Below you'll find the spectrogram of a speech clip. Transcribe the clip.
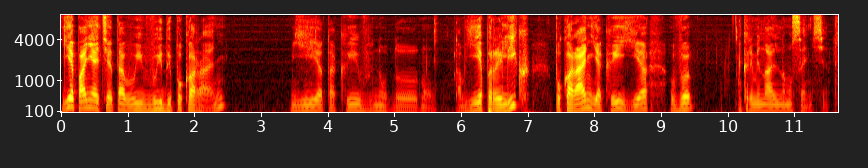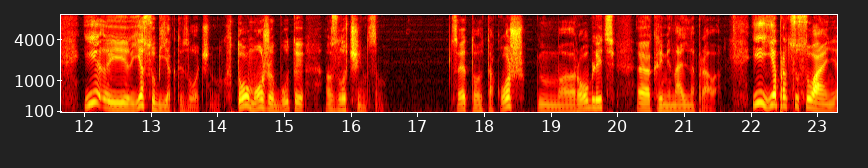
Є поняття та види покарань. Є такий, ну, ну, там є перелік покарань, який є в кримінальному сенсі. І е, є суб'єкти злочину. Хто може бути злочинцем? Це то також роблять е, кримінальне право. І є процесуальні,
